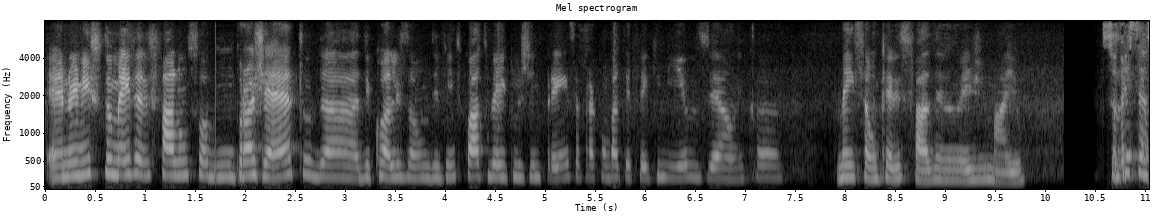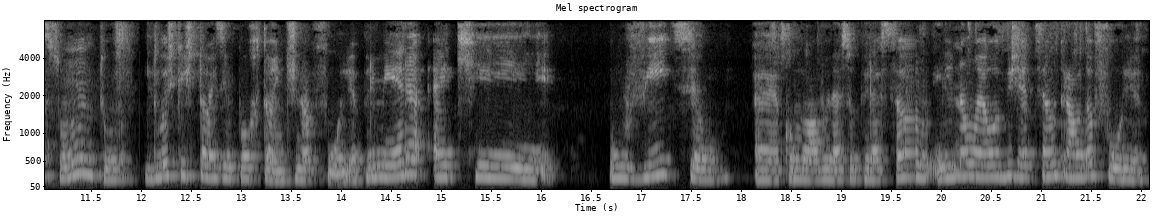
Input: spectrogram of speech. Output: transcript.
É, no início do mês, eles falam sobre um projeto da, de coalizão de 24 veículos de imprensa para combater fake news, é a única menção que eles fazem no mês de maio. Sobre esse assunto, duas questões importantes na Folha. A primeira é que o Witzel, é, como alvo dessa operação, ele não é o objeto central da Folha.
